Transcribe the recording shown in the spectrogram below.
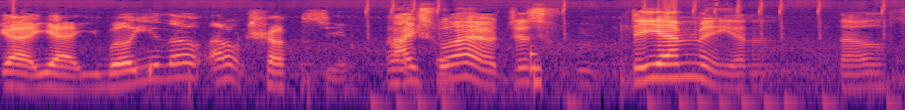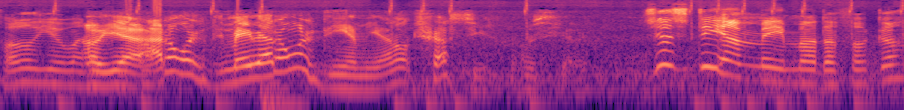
Yeah, yeah. You will you though? I don't trust you. don't I trust- swear, just DM me and I'll follow you when Oh I yeah, I don't want. to Maybe I don't want to DM you. I don't trust you. I'm just kidding. Just DM me, motherfucker.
